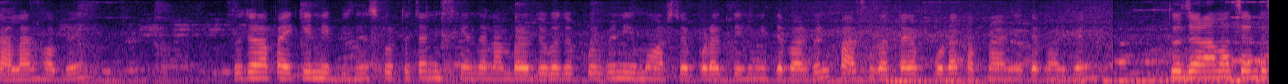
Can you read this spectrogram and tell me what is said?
কালার হবে। তো যারা পাইকারি নিয়ে বিজনেস করতে চান স্ক্রিনের নাম্বারে যোগাযোগ করবেন এই হোয়াটসঅ্যাপ প্রোডাক্ট দেখে নিতে পারবেন। পাঁচ হাজার টাকা প্রোডাক্ট আপনারা নিতে পারবেন। তো যারা আমার চ্যানেলটি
